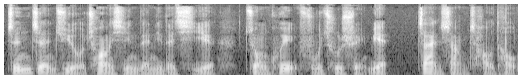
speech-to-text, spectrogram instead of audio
真正具有创新能力的企业总会浮出水面，站上潮头。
